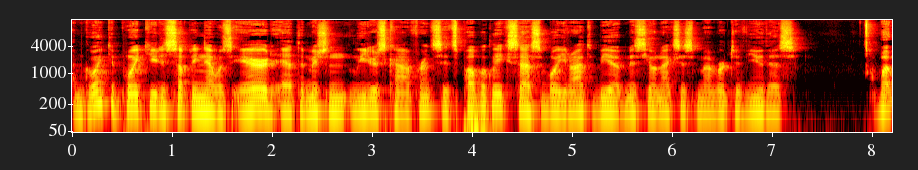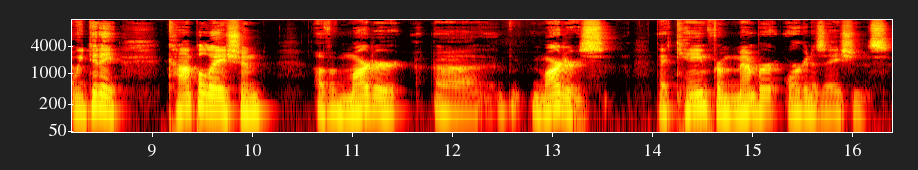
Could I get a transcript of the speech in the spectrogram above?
I'm going to point you to something that was aired at the Mission Leaders Conference. It's publicly accessible. You don't have to be a Missio Nexus member to view this. But we did a compilation of martyr uh, martyrs that came from member organizations.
